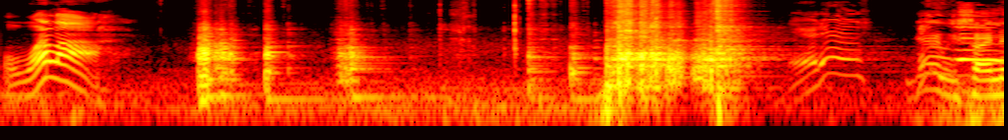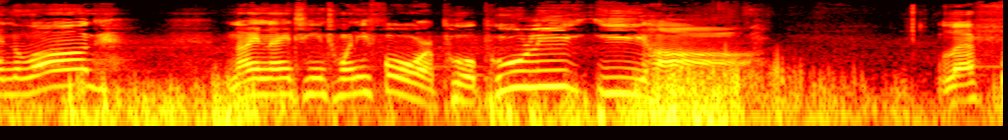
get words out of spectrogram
Voila. There it We signed in the log. 91924. Pulpuli Iha. Left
